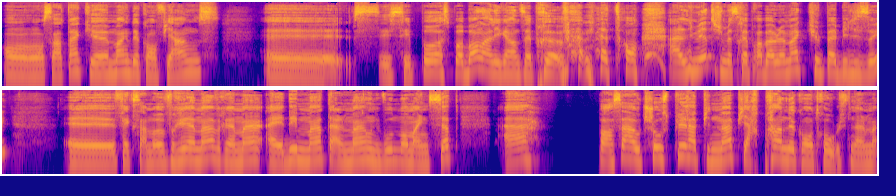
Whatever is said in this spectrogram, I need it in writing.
On, s'entend que manque de confiance, euh, c'est pas c'est pas bon dans les grandes épreuves. Mettons, à la limite, je me serais probablement culpabilisée. Euh, fait que ça m'a vraiment vraiment aidé mentalement au niveau de mon mindset à passer à autre chose plus rapidement puis à reprendre le contrôle finalement.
